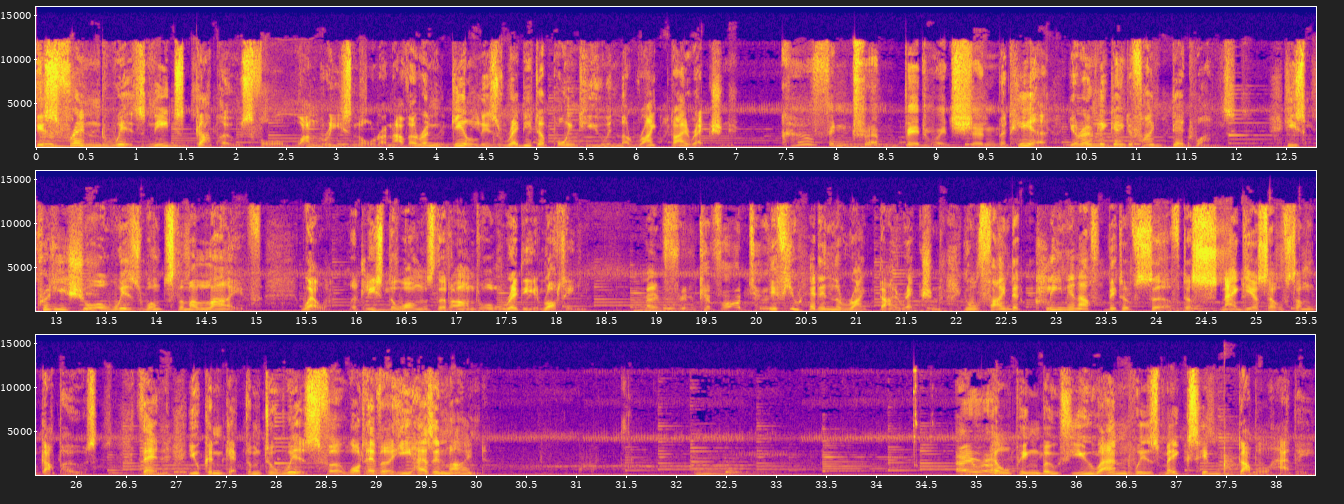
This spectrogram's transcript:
His friend Wiz needs guppos for one reason or another, and Gil is ready to point you in the right direction. Cofintra Bidwitch But here, you're only going to find dead ones. He's pretty sure Wiz wants them alive. Well, at least the ones that aren't already rotting. If you head in the right direction, you'll find a clean enough bit of surf to snag yourself some guppos. Then you can get them to Wiz for whatever he has in mind. Helping both you and Wiz makes him double happy.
